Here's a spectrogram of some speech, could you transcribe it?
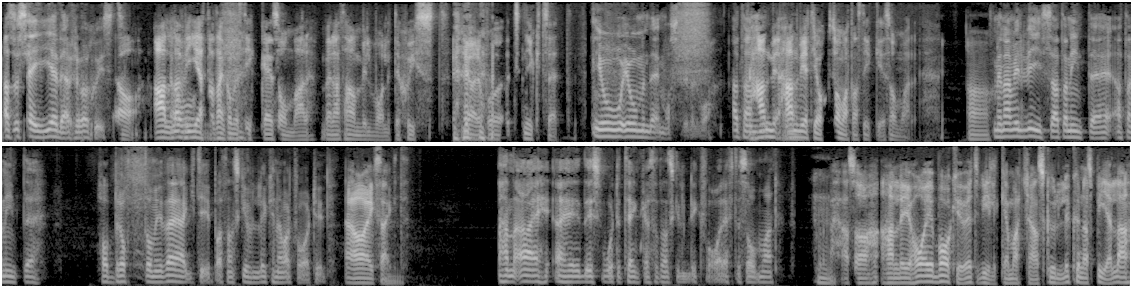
alltså säger det för att vara schysst. Ja, alla Ja. vet att han kommer sticka i sommar, men att han vill vara lite schysst. Gör det på ett snyggt sätt. Jo, jo, men det måste det väl vara. Att han, Han, han vet ju också om att han sticker i sommar. Ja. Men han vill visa att han inte, att han inte har bråttom iväg, typ. Att han skulle kunna vara kvar, typ. Ja, exakt. Han, nej, nej, det är svårt att tänka sig att han skulle bli kvar efter sommaren. Mm. Alltså, han lär ju ha i bakhuvudet vilka matcher han skulle kunna spela.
